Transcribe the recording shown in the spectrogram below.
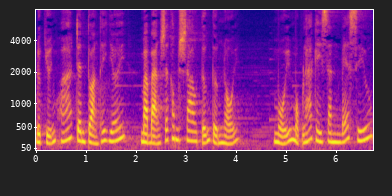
được chuyển hóa trên toàn thế giới mà bạn sẽ không sao tưởng tượng nổi. Mỗi một lá cây xanh bé xíu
